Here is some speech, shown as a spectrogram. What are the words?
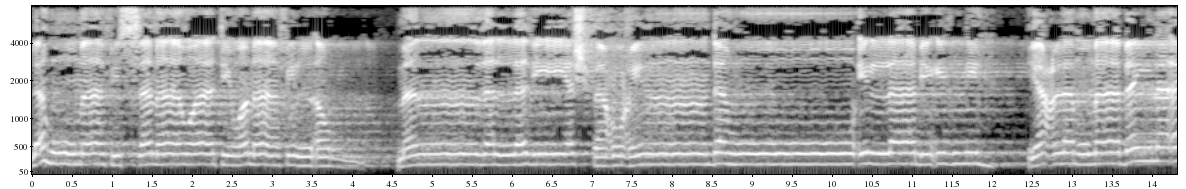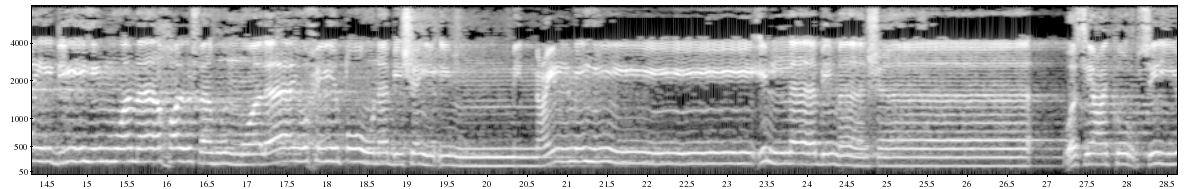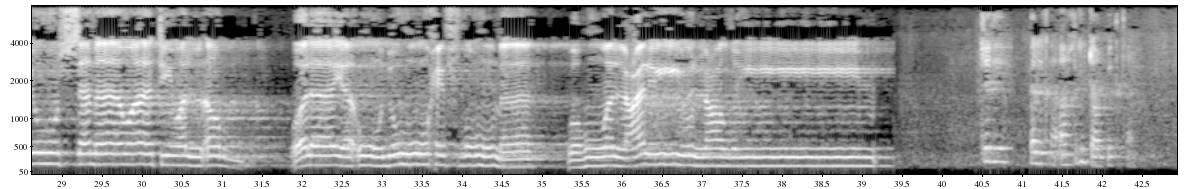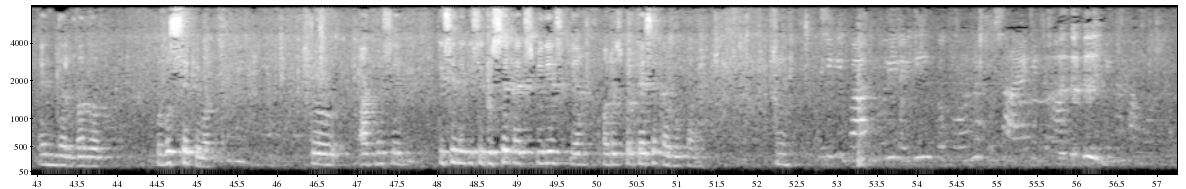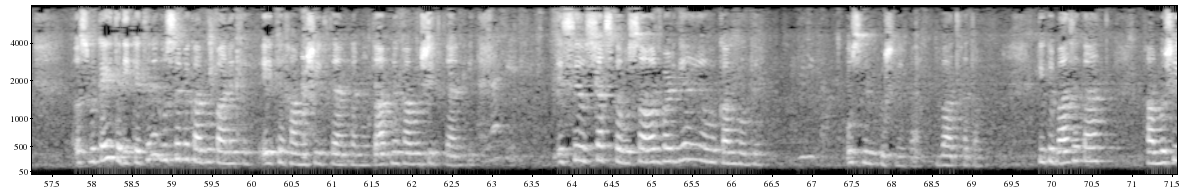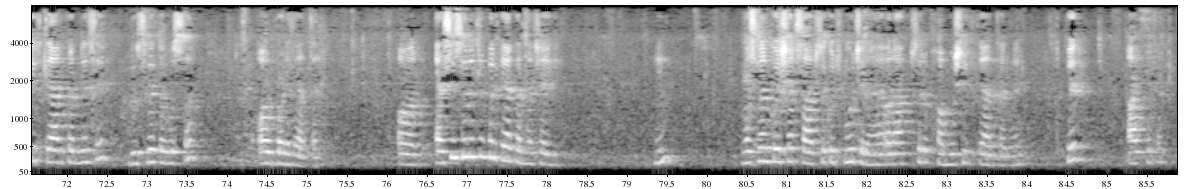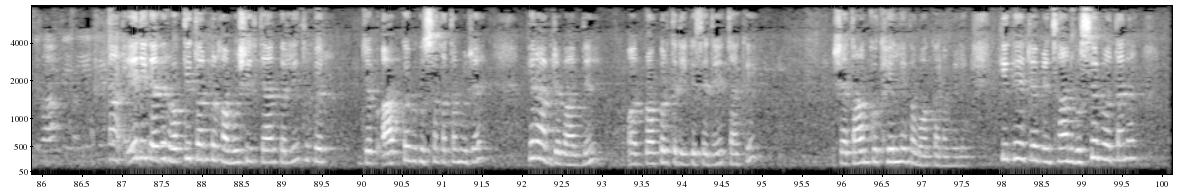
له ما في السماوات وما في الارض من ذا الذي يشفع عنده الا باذنه يعلم ما بين ايديهم وما خلفهم ولا يحيطون بشيء من علمه الا بما شاء. وسع كرسيه السماوات والارض ولا يئوده حفظهما وهو العلي العظيم. چلیے کل کا آخری ٹاپک تھا عند الغضب غصے کے وقت۔ تو آپ میں سے کسی نے کسی غصے کا ایکسپیرینس کیا اور اس پر کیسے قابو پایا۔ کسی کی بات بری لگی تو فوراً غصہ آیا کہ جواب دے دیا، اتنا خاموش اس میں کئی طریقے تھے نا، غصے پہ قابو پانے کے ایک ہے خاموشی اختیار کرنا، تو آپ نے خاموشی اختیار کی۔ اس سے اس شخص کا غصہ اور بڑھ گیا یا وہ کم ہو گیا؟ اس نے بھی کچھ نہیں کہا، بات ختم۔ کیونکہ بعض اوقات خاموشی اختیار کرنے سے دوسرے کا غصہ اور بڑھ جاتا ہے۔ اور ایسی صورت میں پھر کیا کرنا چاہیے؟ ہم؟ مثلاً کوئی شخص آپ سے کچھ پوچھ رہا ہے اور آپ صرف خاموشی اختیار کر رہے ہیں، تو پھر آپ بتائیں دیا ہاں یہ نہیں کہ اگر وقتی طور پر خاموشی اختیار کر لی تو پھر جب آپ کا بھی غصہ ختم ہو جائے پھر آپ جواب دیں اور پراپر طریقے سے دیں تاکہ شیطان کو کھیلنے کا موقع نہ ملے۔ کیونکہ جب انسان غصے میں ہوتا ہے نا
